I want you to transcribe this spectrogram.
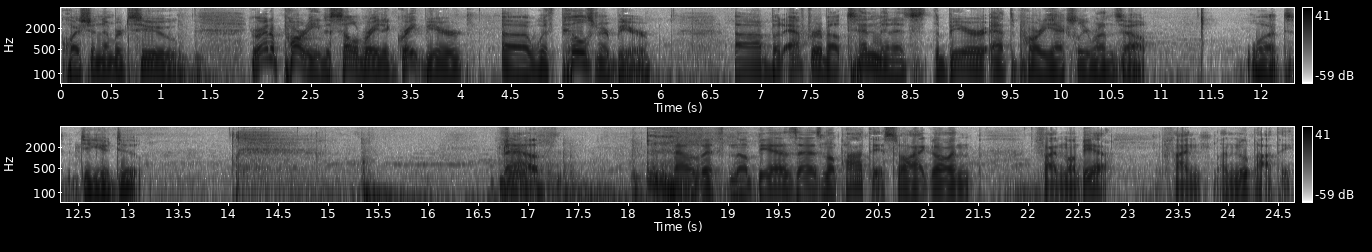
Question number two You're at a party to celebrate a great beer uh, with Pilsner beer, uh, but after about 10 minutes, the beer at the party actually runs out. What do you do? Well, well, with no beer, there's no party. So I go and find more beer, find a new party.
